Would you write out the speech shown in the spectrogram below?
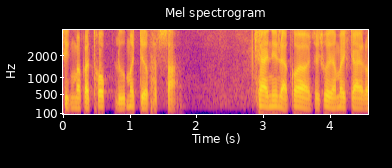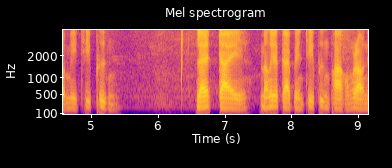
สิ่งมากระทบหรือมาเจอผัสสะแค่นี้แหละก็จะช่วยทำให้ใจเรามีที่พึ่ง และใจมันก็จะกลายเป็นที่พึ่งพาของเราใน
